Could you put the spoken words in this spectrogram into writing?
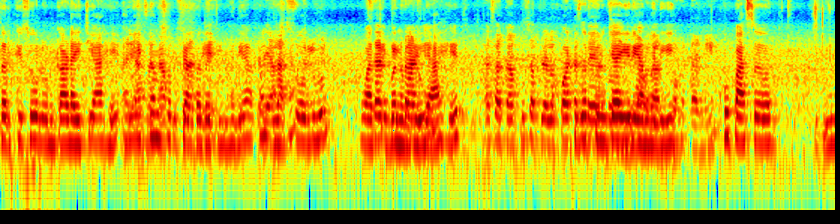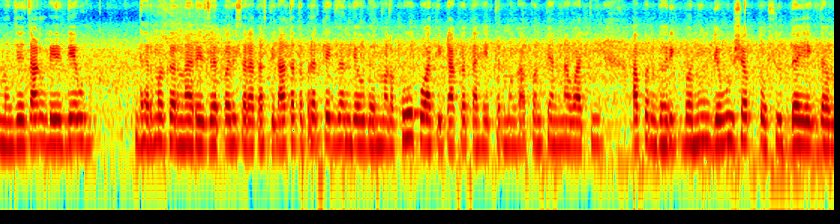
सरकी सोलून काढायची आहे आणि एकदम सोप्या. पद्धतीमध्ये आपण सोलून वाती काढून आहेत असा कापूस आपल्याला कॉटन जर तुमच्या एरियामध्ये. खूप असं म्हणजे चांगले देव धर्म करणारे जर परिसरात असतील आता तर प्रत्येकजण देवधर्माला खूप वाती टाकत आहे तर मग आपण त्यांना वाती आपण घरी बनवून देऊ शकतो शुद्ध एकदम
